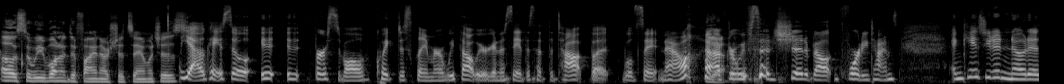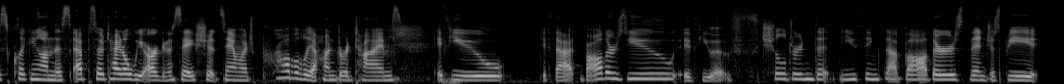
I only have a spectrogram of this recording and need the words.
Oh, so we want to define our shit sandwiches? Yeah, okay. So, it, it, first of all, quick disclaimer. We thought we were going to say this at the top, but we'll say it now Yeah. after we've said shit about 40 times. In case you didn't notice, clicking on this episode title, we are going to say shit sandwich probably 100 times. If you if that bothers you, if you have children that you think that bothers, then just be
